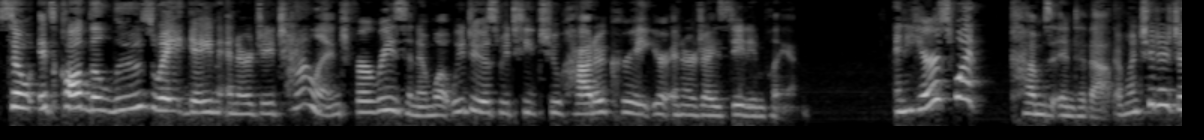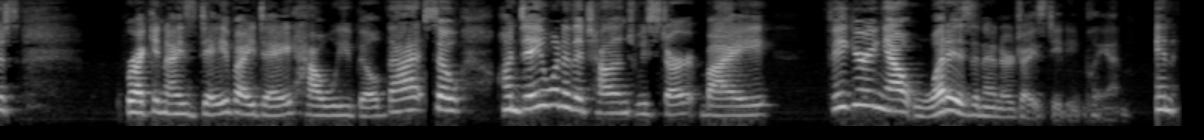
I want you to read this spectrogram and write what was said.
So it's called the Lose Weight Gain Energy Challenge for a reason. And what we do is we teach you how to create your energized eating plan. And here's what comes into that. I want you to just recognize day by day how we build that. So on day one of the challenge, we start by figuring out what is an energized eating plan. And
